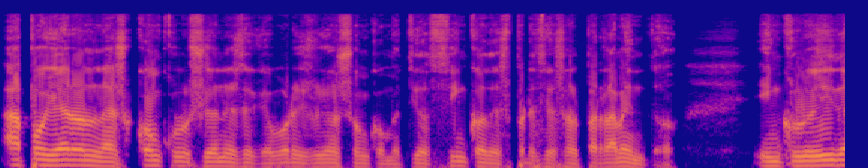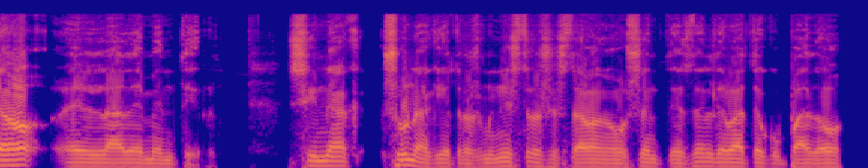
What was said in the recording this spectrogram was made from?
apoyaron las conclusiones de que Boris Johnson cometió cinco desprecios al Parlamento, incluido la de mentir. Sunak y otros ministros estaban ausentes del debate ocupado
